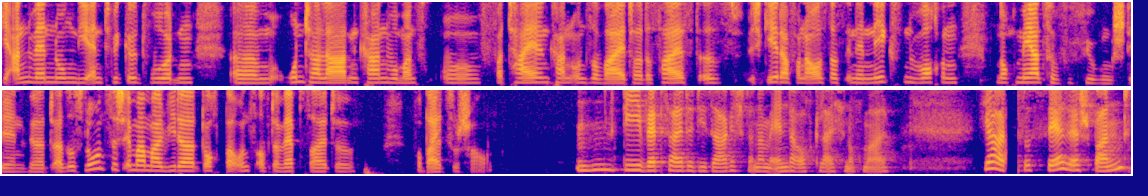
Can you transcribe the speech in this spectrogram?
die Anwendungen, die entwickelt wurden, ähm, runterladen kann, wo man es äh, verteilen kann und so weiter. Das heißt, es, ich gehe davon aus, dass in den nächsten Wochen noch mehr zur Verfügung stehen wird. Also es lohnt sich immer mal wieder doch bei uns auf der Webseite vorbeizuschauen. Mhm, die Webseite, die sage ich dann am Ende auch gleich nochmal. Ja, das ist sehr, sehr spannend.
